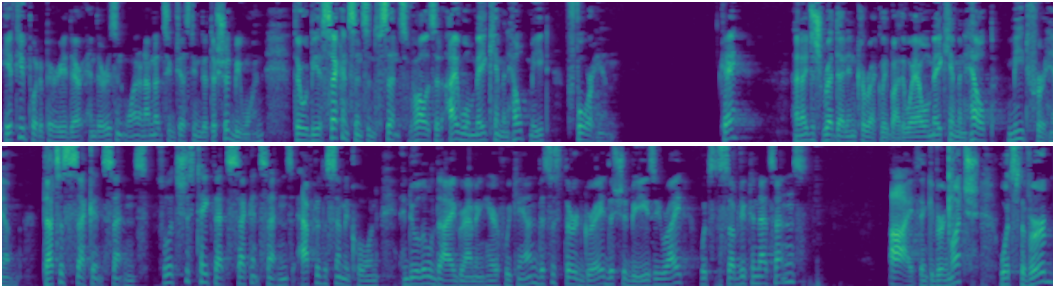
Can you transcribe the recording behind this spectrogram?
If you put a period there, and there isn't one, and I'm not suggesting that there should be one, there would be a second sentence in the sentence of Paul that said, I will make him an helpmeet for him. Okay? And I just read that incorrectly, by the way. I will make him an help meet for him. That's a second sentence. So let's just take that second sentence after the semicolon and do a little diagramming here if we can. This is third grade. This should be easy, right? What's the subject in that sentence? I. Thank you very much. What's the verb?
